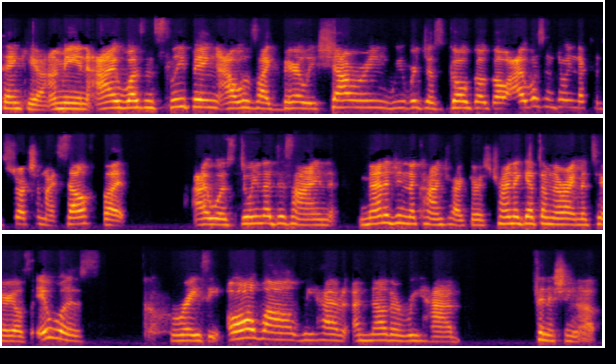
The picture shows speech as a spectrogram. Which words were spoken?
Thank you. I mean, I wasn't sleeping. I was like barely showering. We were just go, go, go. I wasn't doing the construction myself, but I was doing the design, managing the contractors, trying to get them the right materials. It was crazy. All while we had another rehab finishing up.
